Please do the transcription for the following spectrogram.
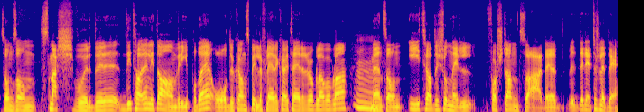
Som, som Smash, hvor de, de tar en litt annen vri på det, og du kan spille flere karakterer og bla, bla, bla. Men sånn, i tradisjonell forstand så er det rett og slett det.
